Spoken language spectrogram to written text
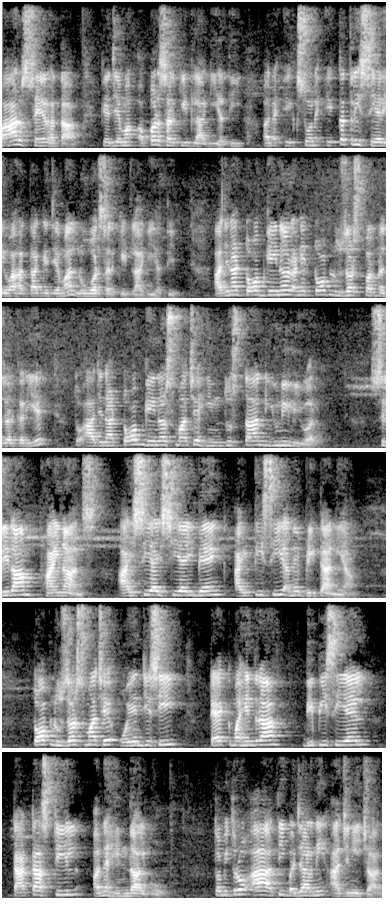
બાર શેર હતા કે જેમાં અપર સર્કિટ લાગી હતી અને એકસો ને એકત્રીસ શેર એવા હતા કે જેમાં લોઅર સર્કિટ લાગી હતી. આજના ટોપ ગેઇનર અને ટોપ લૂઝર્સ પર નજર કરીએ તો આજના ટોપ ગેઇનર્સમાં છે Hindustan Unilever Shriram finance ICICI bank, ITC અને બ્રિટાનિયા. ટોપ લૂઝર્સમાં છે ONGC, tech Mahindra, BPCL, Tata steel અને હિન્દાલ્કો. તો મિત્રો, આ હતી બજારની આજની ચાલ.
